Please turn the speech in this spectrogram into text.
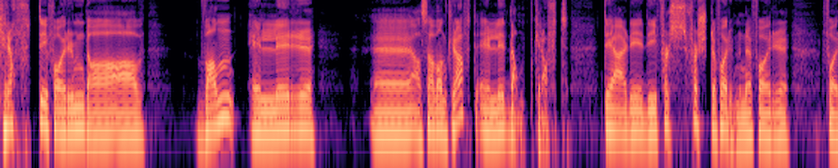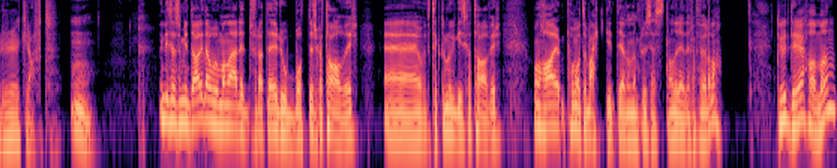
kraft i form da av vann eller eh, altså vannkraft eller dampkraft. Det er de, de første formene for, for kraft. Mm. Men liksom som i dag, da, hvor man er redd for at roboter skal ta over, eh, teknologi skal ta over Man har på en måte vært litt gjennom den prosessen allerede fra før av? Du, det har man.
